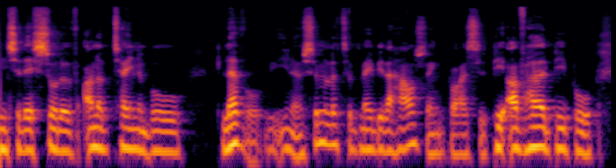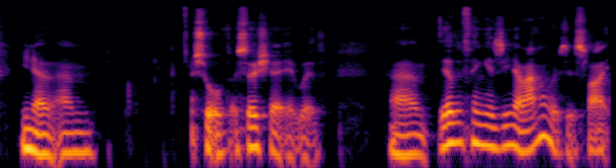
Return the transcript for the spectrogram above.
into this sort of unobtainable level you know similar to maybe the housing prices i've heard people you know um sort of associate it with um the other thing is you know hours it's like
